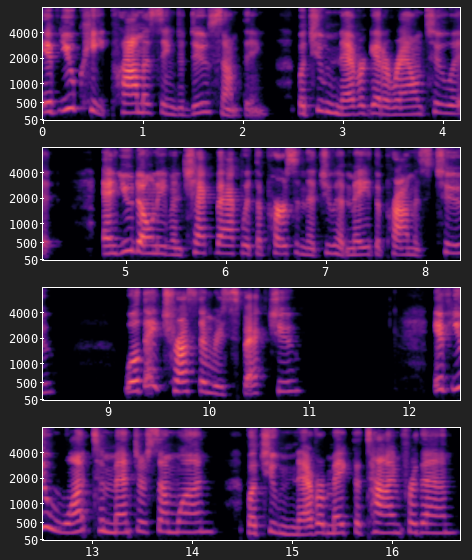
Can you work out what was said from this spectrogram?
If you keep promising to do something, but you never get around to it, and you don't even check back with the person that you have made the promise to, will they trust and respect you? If you want to mentor someone, but you never make the time for them,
